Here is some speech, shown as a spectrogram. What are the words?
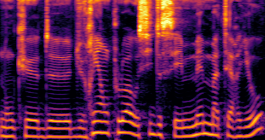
donc euh, du réemploi aussi de ces mêmes matériaux.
